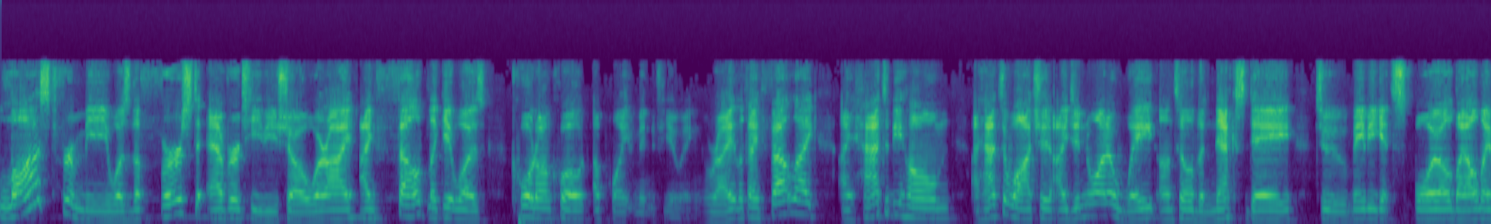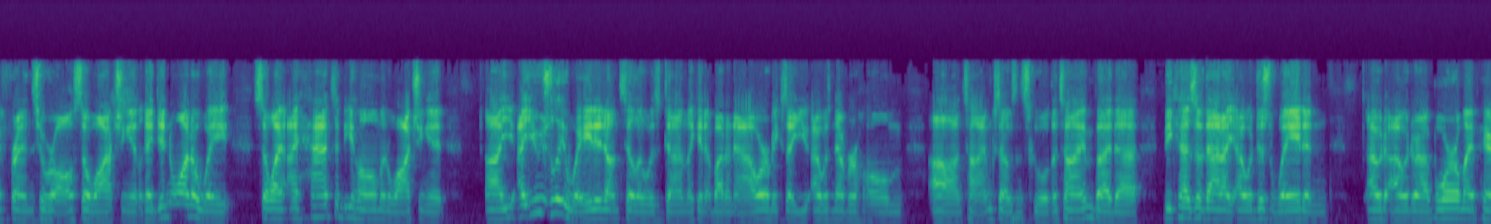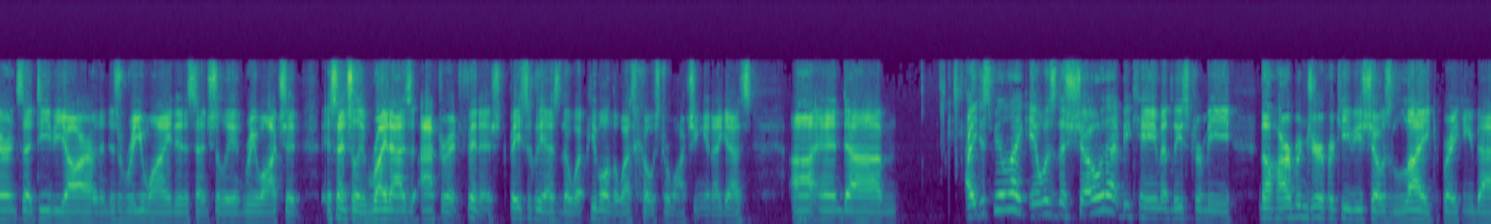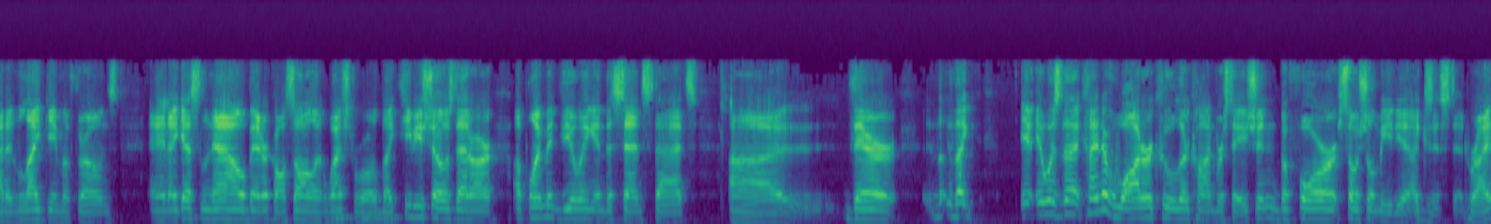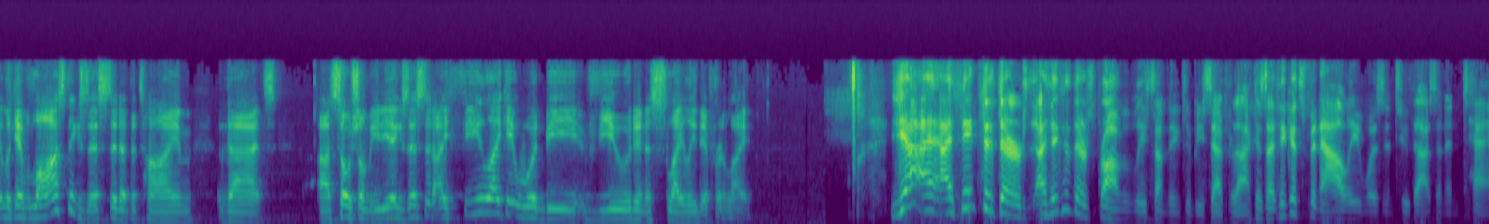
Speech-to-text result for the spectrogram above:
Lost for me was the first ever TV show where I I felt like it was quote unquote appointment viewing, right? Like I felt like I had to be home, I had to watch it. I didn't want to wait until the next day to maybe get spoiled by all my friends who were also watching it. Like I didn't want to wait, so I, I had to be home and watching it uh, I usually waited until it was done, like in about an hour, because I, I was never home uh, on time because I was in school at the time. But uh, because of that, I, I would just wait and I would I would uh, borrow my parents' DVR and then just rewind it essentially and rewatch it essentially right as after it finished, basically as the people on the West Coast are watching it, I guess. Uh, and um, I just feel like it was the show that became, at least for me, the harbinger for TV shows like Breaking Bad and like Game of Thrones and I guess now Better Call Saul and Westworld, like TV shows that are appointment viewing in the sense that uh, they're like it, it, was the kind of water cooler conversation before social media existed, right? Like if Lost existed at the time that uh, social media existed, I feel like it would be viewed in a slightly different light. Yeah, I, I, think that there's I think that there's probably something to be said for that because I think its finale was in 2010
